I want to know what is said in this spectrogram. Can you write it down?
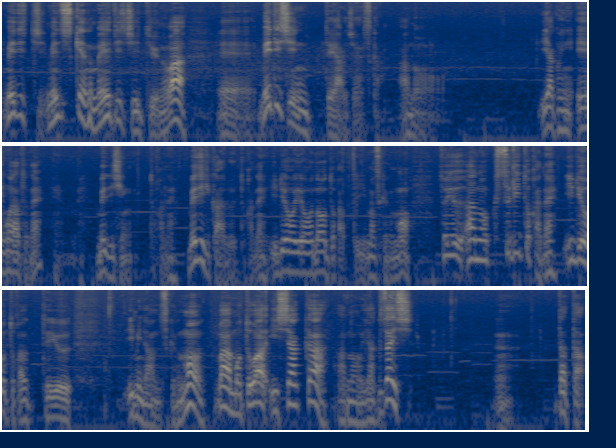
ー、メディチメディチ家のメディチっていうのは、えー、メディシンってあるじゃないですか。あの医薬品英語だとねメディシンとかねメディカルとかね医療用のとかって言いますけどもそういうあの薬とかね医療とかっていう意味なんですけどもまあ元は医者かあの薬剤師、うん、だった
